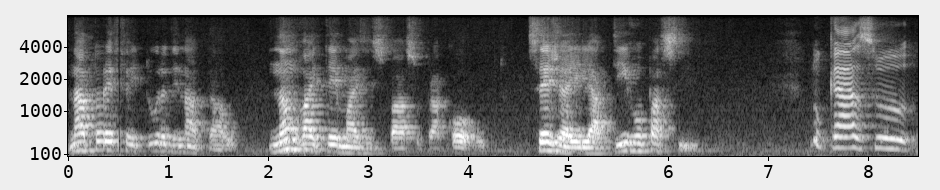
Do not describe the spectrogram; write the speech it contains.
Na Prefeitura de Natal, não vai ter mais espaço para corrupto, seja ele ativo ou passivo. No caso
